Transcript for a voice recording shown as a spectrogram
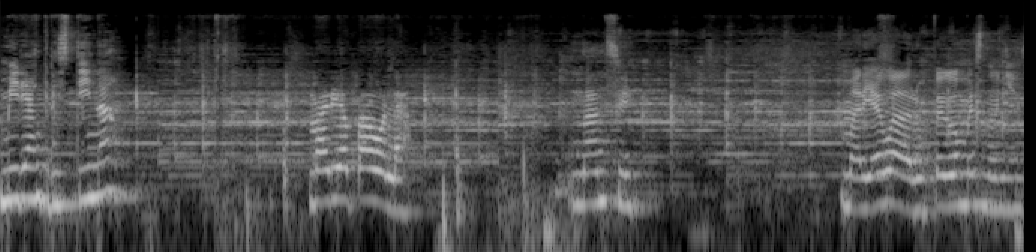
Miriam Cristina. María Paola. Nancy. María Guadalupe Gómez Núñez.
